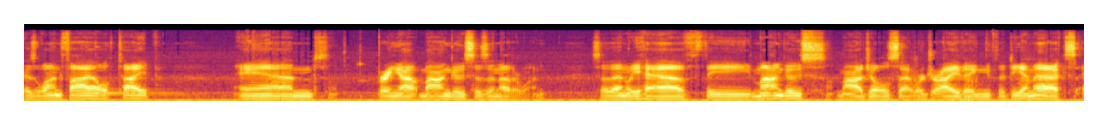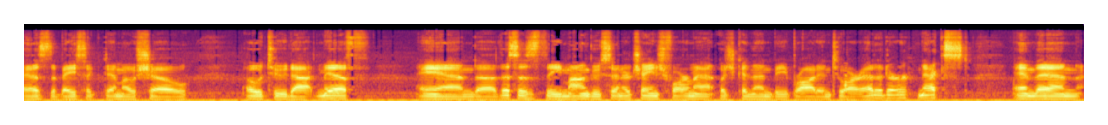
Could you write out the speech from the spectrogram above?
as one file type, and bring out Mongoose as another one. So then we have the Mongoose modules that were driving the DMX as the basic demo show o2.mif and uh, this is the Mongoose interchange format which can then be brought into our editor next and then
